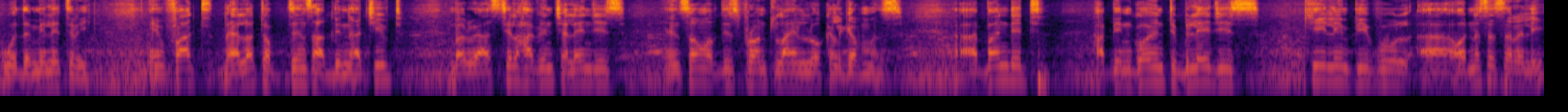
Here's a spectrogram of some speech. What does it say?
with the military. In fact, a lot of things have been achieved, but we are still having challenges in some of these frontline local governments. Uh, bandits have been going to villages, killing people uh, unnecessarily,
